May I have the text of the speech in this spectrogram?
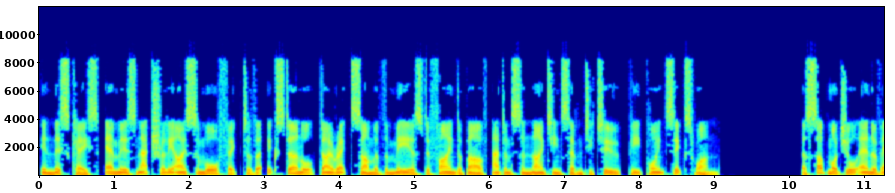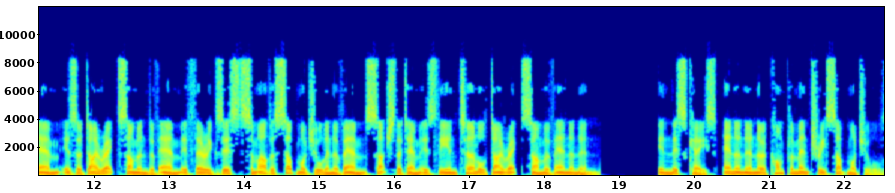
In this case, M is naturally isomorphic to the external direct sum of the ME as defined above Adamson 1972, p.61. A submodule n of M is a direct summand of M if there exists some other submodule n of M such that M is the internal direct sum of n and n. In this case, n and n are complementary submodules.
